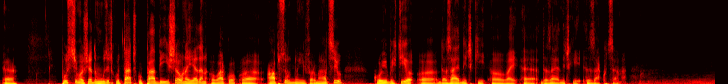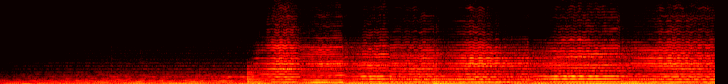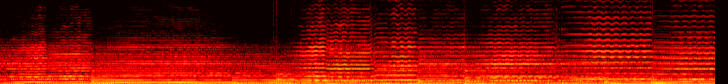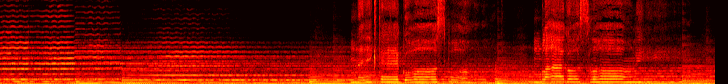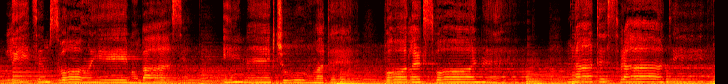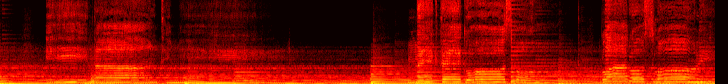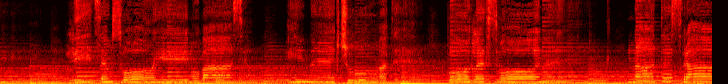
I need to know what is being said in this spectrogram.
pustit ćemo još jednu muzičku tačku, pa bi išao na jedan ovako eh, apsurdnu absurdnu informaciju koju bih htio eh, da zajednički ovaj, da zajednički zakucamo. mene na te svrati Sloni licem svojim obasja i nek čuva pogled svoj nek na te svrat.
